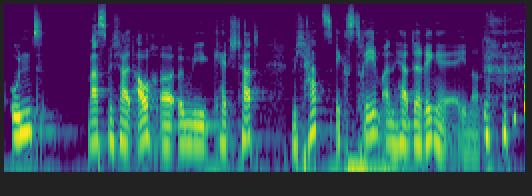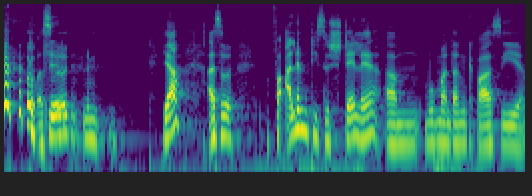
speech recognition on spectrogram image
und was mich halt auch äh, irgendwie gecatcht hat, mich hat es extrem an Herr der Ringe erinnert. okay. Aus irgendeinem. Ja, also vor allem diese Stelle, ähm, wo man dann quasi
